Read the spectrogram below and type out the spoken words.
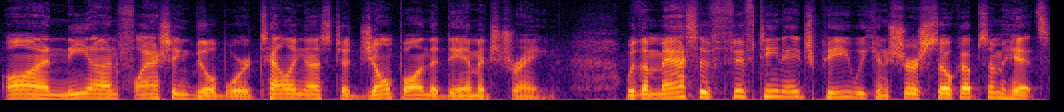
on neon flashing billboard telling us to jump on the damage train. With a massive 15 HP, we can sure soak up some hits,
